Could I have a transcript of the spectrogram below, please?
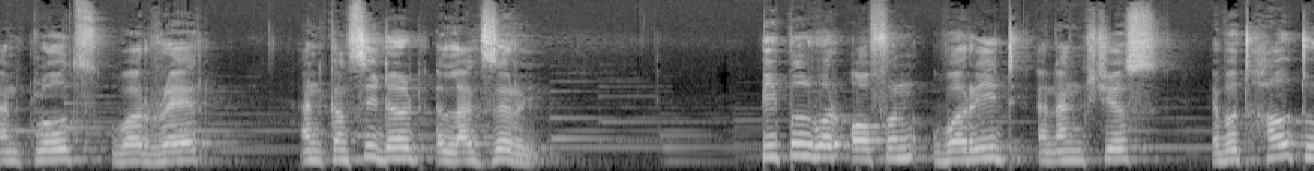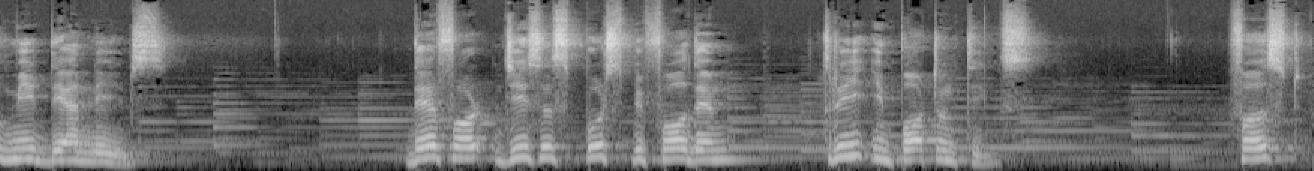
and clothes were rare and considered a luxury. People were often worried and anxious about how to meet their needs. Therefore, Jesus puts before them three important things. First,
